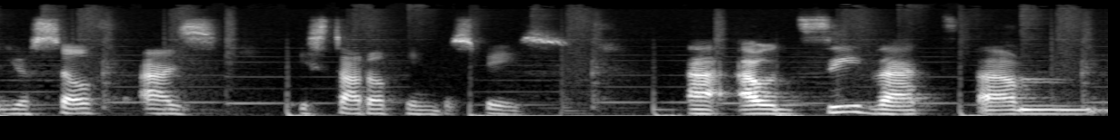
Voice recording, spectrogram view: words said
yourself as a startup in the space? Uh, I would say that um,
